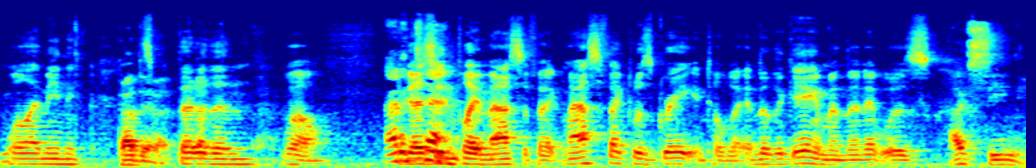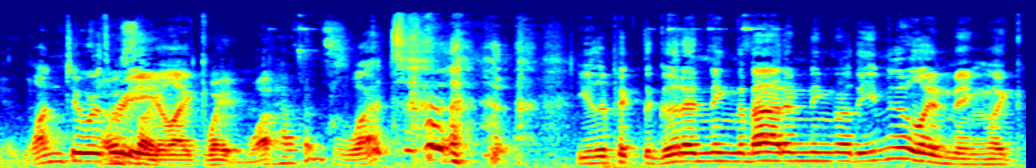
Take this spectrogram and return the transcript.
well, I mean, God damn it. better than well. Out you guys 10. didn't play Mass Effect. Mass Effect was great until the end of the game, and then it was I've seen the end. one, two, or I was three. You're like, wait, what happens? what? you either pick the good ending, the bad ending, or the middle ending. Like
